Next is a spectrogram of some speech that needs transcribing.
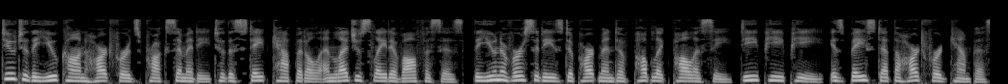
Due to the UConn-Hartford's proximity to the state capital and legislative offices, the university's Department of Public Policy DPP is based at the Hartford campus.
